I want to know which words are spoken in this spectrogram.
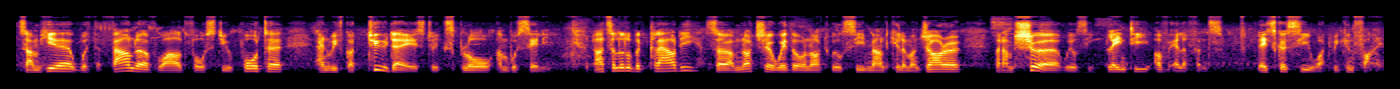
So I'm here with the founder of Wild 4 Stu Porter, and we've got two days to explore Amboseli. Now, it's a little bit cloudy, so I'm not sure whether or not we'll see Mount Kilimanjaro, but I'm sure we'll see plenty of elephants. Let's go see what we can find.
